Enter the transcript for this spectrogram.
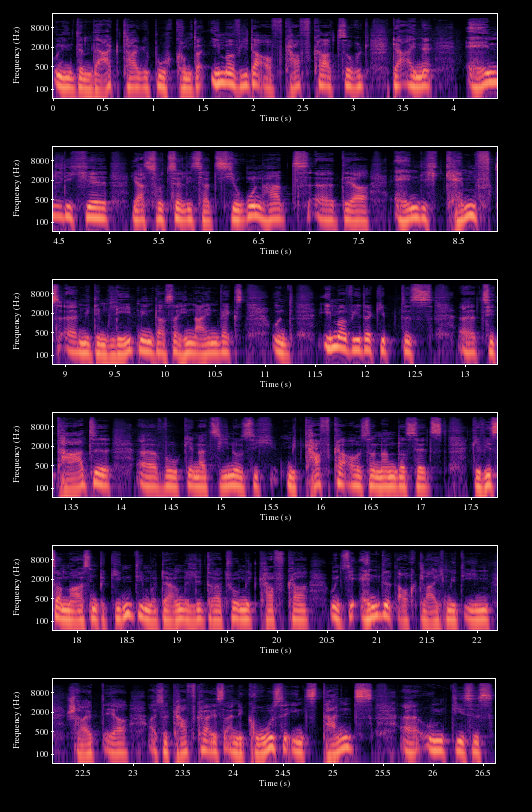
Und in dem Werktagebuch kommt er immer wieder auf Kafka zurück, der eine ähnliche ja, Sozialisation hat, der ähnlich kämpft mit dem Leben, in das er hineinwächst und immer wieder gibt es äh, Zitate, äh, wo Genazzino sich mit Kafka auseinandersetzt. Gewissermaßen beginnt die moderne Literatur mit Kafka und sie endet auch gleich mit ihm, schreibt er. Also Kafka ist eine große Instanz, äh, um dieses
